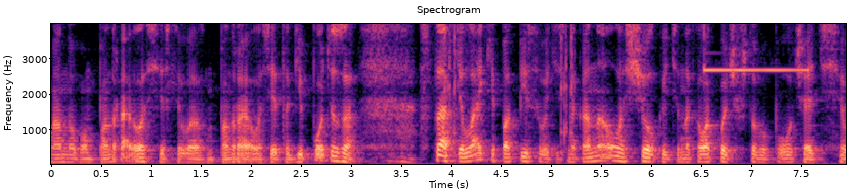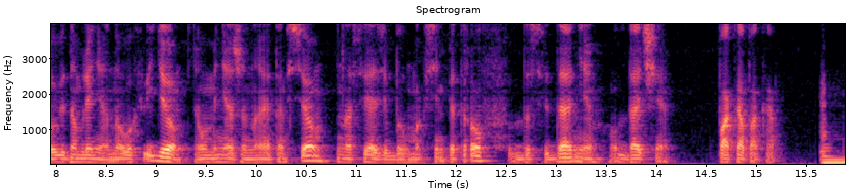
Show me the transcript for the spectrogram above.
оно вам понравилось, если вам понравилась эта гипотеза, ставьте лайки, подписывайтесь на канал, щелкайте на колокольчик, чтобы получать уведомления о новых видео. У меня же на этом все. На связи был Максим Петров. До свидания, удачи, пока-пока. Thank you.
